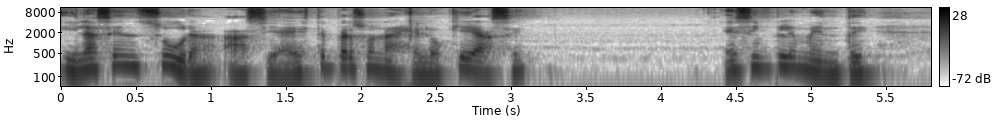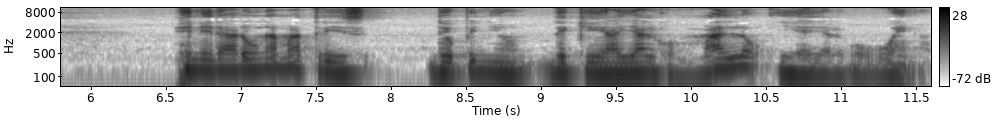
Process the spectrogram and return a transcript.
y la censura hacia este personaje lo que hace es simplemente generar una matriz de opinión de que hay algo malo y hay algo bueno.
